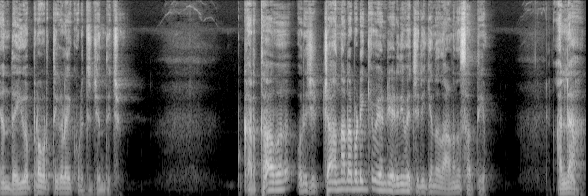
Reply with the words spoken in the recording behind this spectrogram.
ഞാൻ ദൈവപ്രവൃത്തികളെക്കുറിച്ച് ചിന്തിച്ചു. കർത്താവ് ഒരു ശിക്ഷാ നടപടിക്ക് വേണ്ടി എഴുതി വച്ചിരിക്കുന്നതാണെന്ന് സത്യം. അല്ല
